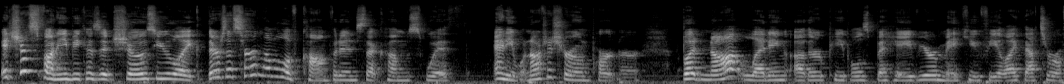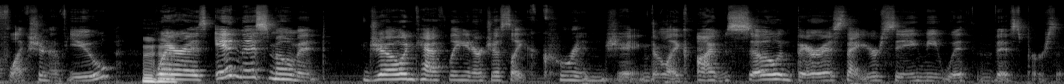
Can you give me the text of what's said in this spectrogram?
It's just funny because it shows you like there's a certain level of confidence that comes with anyone, not just your own partner, but not letting other people's behavior make you feel like that's a reflection of you. Mm-hmm. Whereas in this moment, Joe and Kathleen are just like cringing. They're like, I'm so embarrassed that you're seeing me with this person.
